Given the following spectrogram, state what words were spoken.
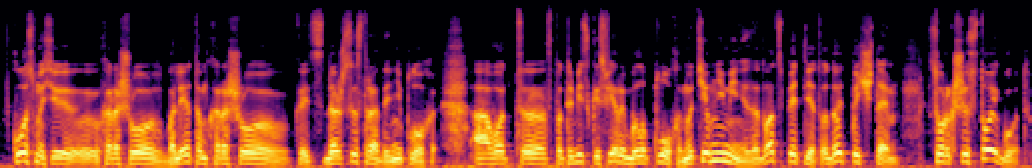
В космосе э, хорошо, с балетом хорошо, даже с эстрадой неплохо. А вот э, с потребительской сферой было плохо. Но тем не менее, за 25 лет, вот давайте посчитаем, 46 год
